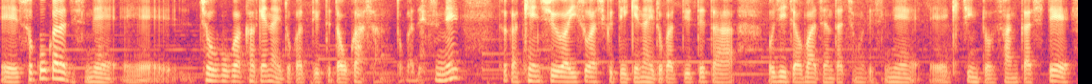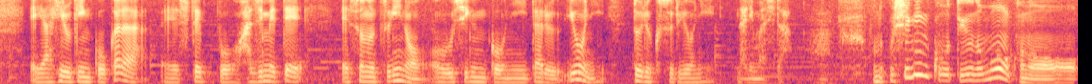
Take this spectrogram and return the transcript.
えー、そこからですね、えー、帳簿が書けないとかって言ってたお母さんとかですねそれから研修は忙しくていけないとかって言ってたおじいちゃんおばあちゃんたちもですね、えー、きちんと参加して、えー、アヒル銀行から、えー、ステップを始めてその次の牛銀行に至るように努力するようになりました。この牛銀行というのもこの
